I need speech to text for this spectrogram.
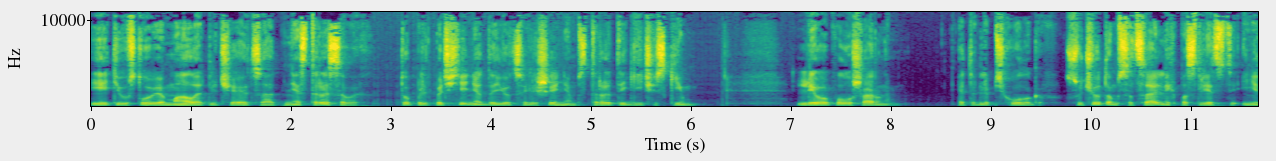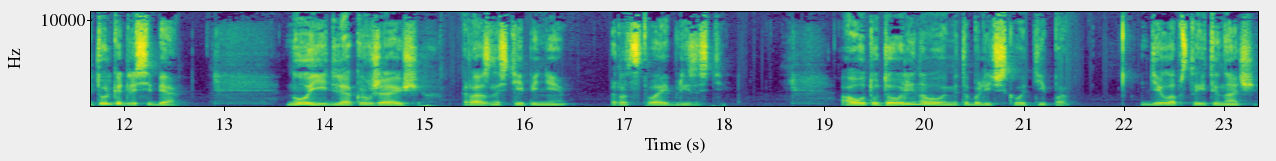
и эти условия мало отличаются от нестрессовых, то предпочтение отдается решениям стратегическим, левополушарным, это для психологов, с учетом социальных последствий, и не только для себя, но и для окружающих разной степени родства и близости. А вот у тауринового метаболического типа дело обстоит иначе.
